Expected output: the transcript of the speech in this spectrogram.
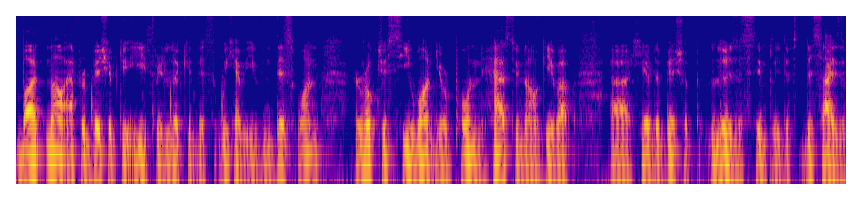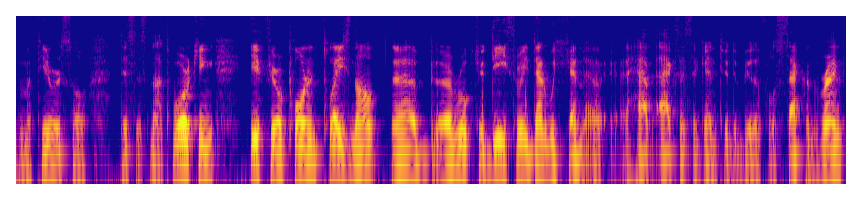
but now after bishop to e3 look at this. We have even this one. Rook to c1 your opponent has to now give up. Uh, here the bishop loses simply the decisive material so this is not working. If your opponent plays now uh, uh, rook to d3 then we can uh, have access again to the beautiful second rank.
